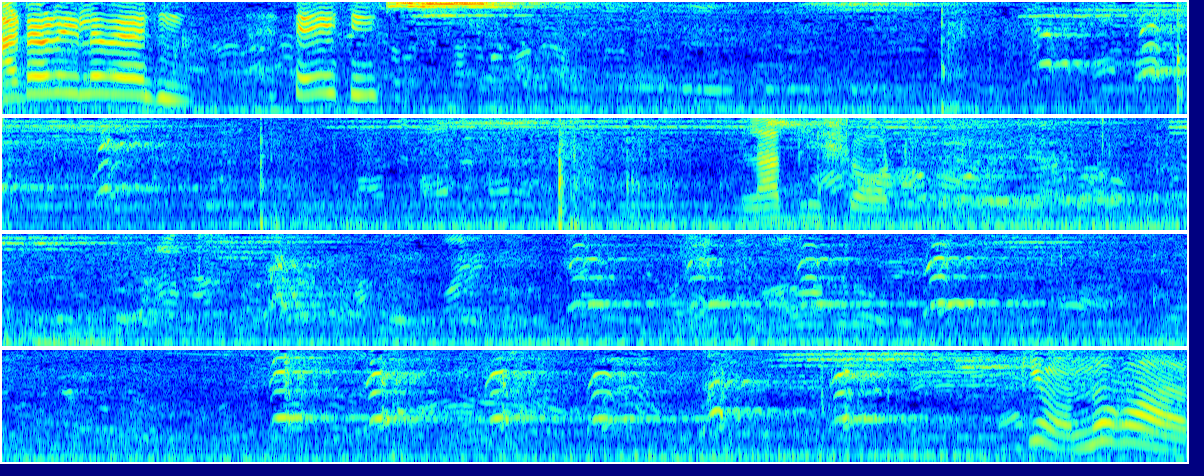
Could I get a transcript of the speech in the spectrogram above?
আঠারো ইলেভেন এই Lovely shot. কি অন্ধকার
